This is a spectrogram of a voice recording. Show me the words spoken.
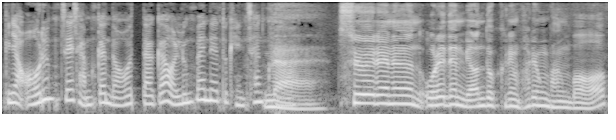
그냥 얼음째 잠깐 넣었다가 얼른 빼내도 괜찮고요. 네. 수요일에는 오래된 면도 크림 활용 방법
